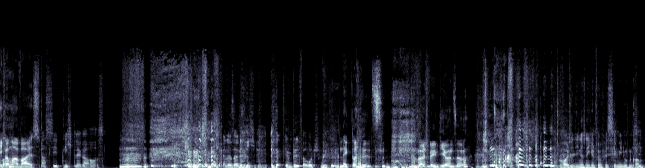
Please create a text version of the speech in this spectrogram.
Ich war mal weiß. Das sieht nicht lecker aus. Kann ja sein, dass ich im Bild verrutscht bin. McDonalds. Zum Beispiel wegen dir und so. Wollte Linus nicht in 5 bis 10 Minuten kommen?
